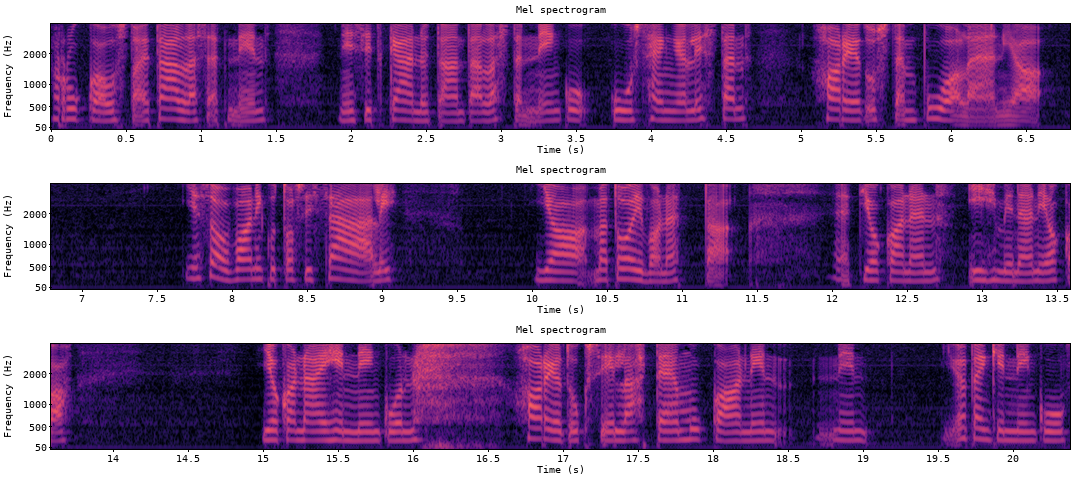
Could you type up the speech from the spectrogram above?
rukous tai tällaiset, niin, niin sitten käännytään tällaisten niin kuin uushengellisten harjoitusten puoleen ja, ja se on vaan niin kuin tosi sääli. Ja mä toivon, että, että jokainen ihminen, joka, joka näihin niin kuin harjoituksiin lähtee mukaan, niin, niin jotenkin niin kuin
